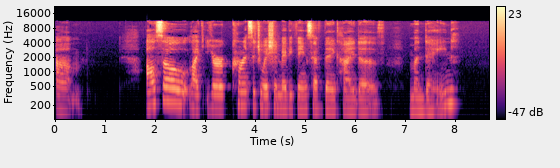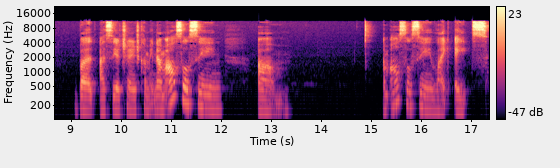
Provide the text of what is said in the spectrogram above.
Um, also, like your current situation, maybe things have been kind of mundane but I see a change coming. Now I'm also seeing um I'm also seeing like eights.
